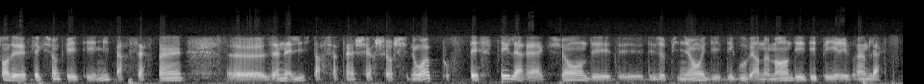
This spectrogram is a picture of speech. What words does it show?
sont des réflexions qui ont été émises par certains euh, analystes, par certains chercheurs chinois pour tester la réaction des, opinions et des, gouvernements des, pays riverains de l'Arctique.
